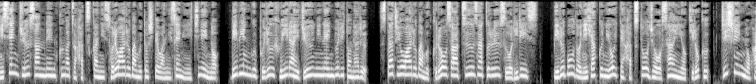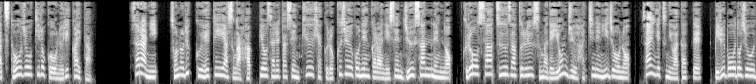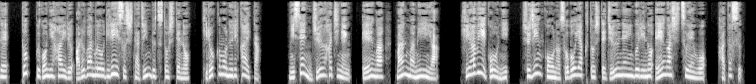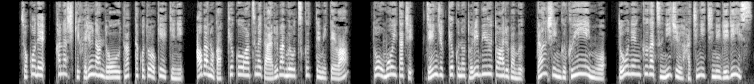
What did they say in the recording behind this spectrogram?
2013年9月20日にソロアルバムとしては2001年のリビングプルーフ以来12年ぶりとなるスタジオアルバムクローザーツーザトゥルースをリリース。ビルボード200において初登場3位を記録、自身の初登場記録を塗り替えた。さらに、その Look at Us が発表された1965年から2013年の Closer to the Truth まで48年以上の歳月にわたってビルボード上でトップ5に入るアルバムをリリースした人物としての記録も塗り替えた。2018年映画マンマミーヤ、ヒアウィーゴーに主人公の祖母役として10年ぶりの映画出演を果たす。そこで悲しきフェルナンドを歌ったことを契機に、アバの楽曲を集めたアルバムを作ってみては？と思い立ち、全10曲のトリビュートアルバム、ダンシングクイーンを同年9月28日にリリース。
